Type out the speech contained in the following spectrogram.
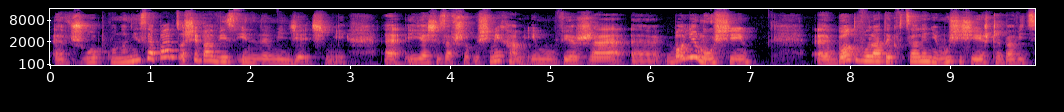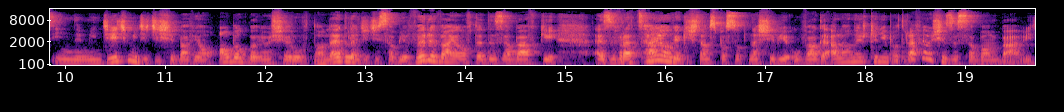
e, w żłobku no nie za bardzo się bawi z innymi dziećmi. E, I ja się zawsze uśmiecham i mówię, że e, bo nie musi, bo dwulatek wcale nie musi się jeszcze bawić z innymi dziećmi. Dzieci się bawią obok, bawią się równolegle, dzieci sobie wyrywają wtedy zabawki, e, zwracają w jakiś tam sposób na siebie uwagę, ale one jeszcze nie potrafią się ze sobą bawić.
